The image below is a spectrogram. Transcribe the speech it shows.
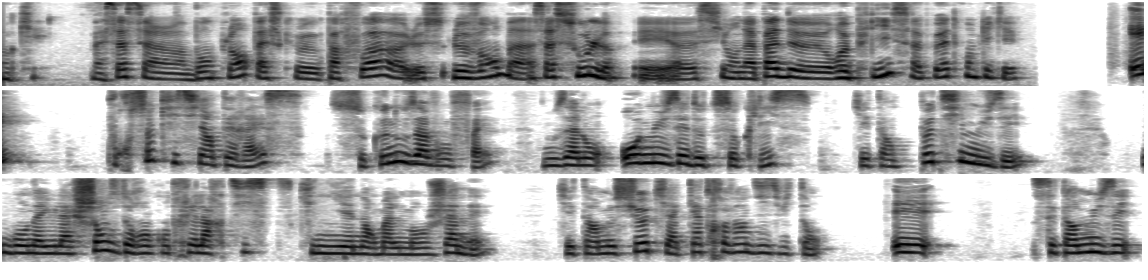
Ok. Bah ça, c'est un bon plan parce que parfois, euh, le, le vent, bah, ça saoule. Et euh, si on n'a pas de repli, ça peut être compliqué. Et pour ceux qui s'y intéressent, ce que nous avons fait, nous allons au musée de Tsoklis, qui est un petit musée où on a eu la chance de rencontrer l'artiste qui n'y est normalement jamais, qui est un monsieur qui a 98 ans. Et c'est un musée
